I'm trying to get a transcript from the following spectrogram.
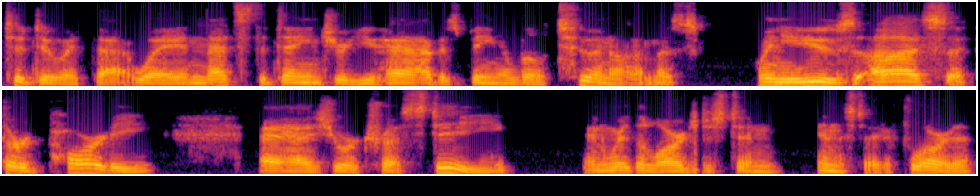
to do it that way. And that's the danger you have is being a little too anonymous. When you use us, a third party, as your trustee, and we're the largest in, in the state of Florida,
